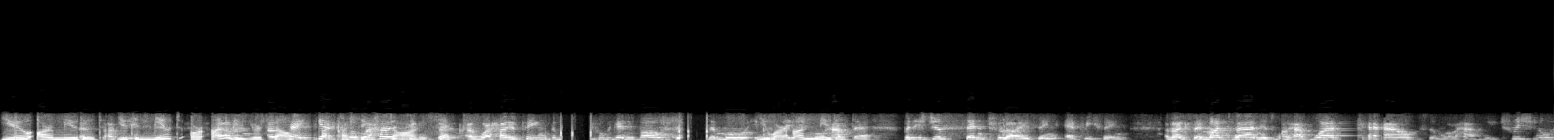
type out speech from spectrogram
You are muted. I've You can mute or unmute Um, yourself okay, by yes, well, pressing we're star so, six. and we're hoping the more people we get involved, the more You are information we'll have there. But it's just centralising everything. And like I say, my plan is we'll have workouts and we'll have nutritional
